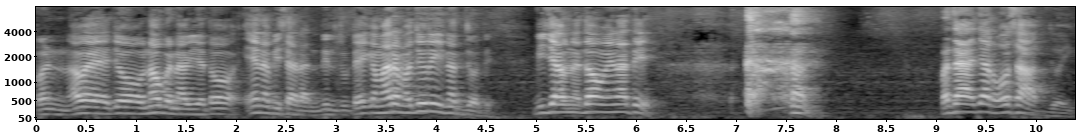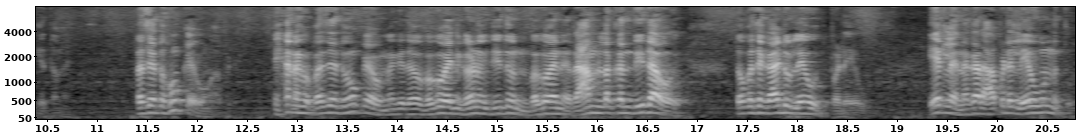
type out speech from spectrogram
પણ હવે જો ન બનાવીએ તો એને બિચારાને દિલ તૂટે. કે મારે મજૂરી નથી જોતી. બીજાઓને દઉં એનાથી. પચાસ હજાર ઓછા આપજો એ કે તમે. પછી તો શું કહેવું આપણે? એને કહું, પછી તો શું કહેવું? મેં કીધું ભગવાને ઘણું દીધું ને ભગવાને રામ લખન દીધા હોય તો પછી ગાડું લેવું જ પડે એવું. એટલે નગર આપણે લેવું નહોતું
